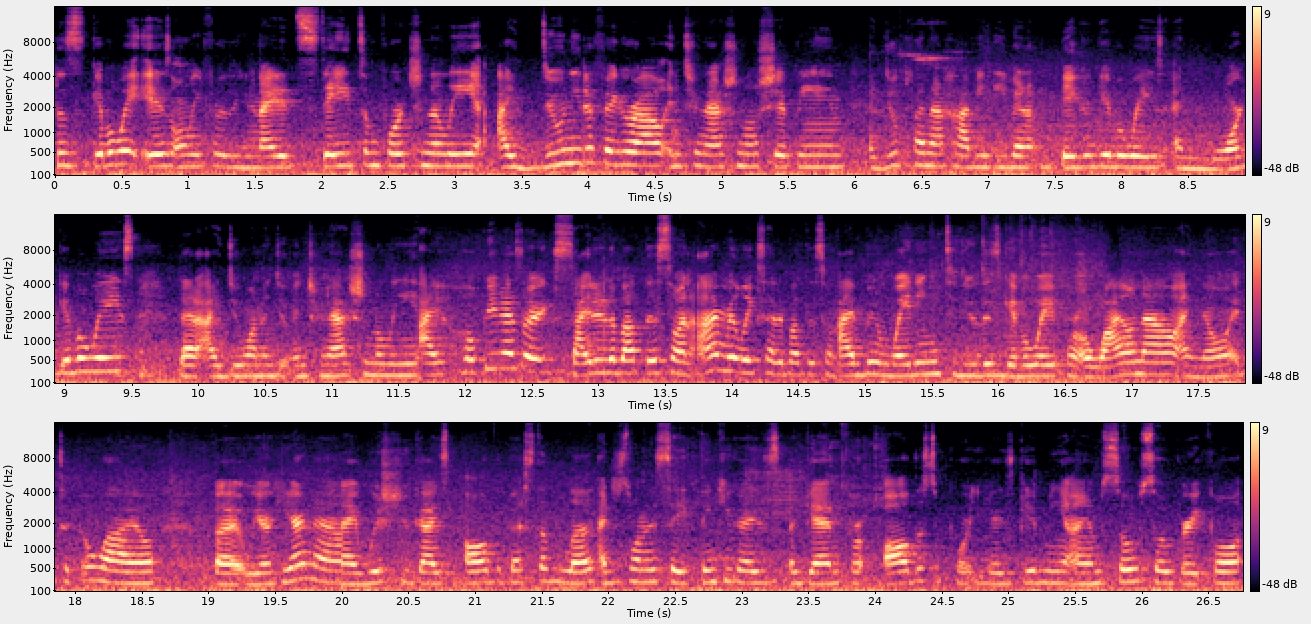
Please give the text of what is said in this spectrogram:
This giveaway is only for the United States unfortunately. I do need to figure out international shipping. I do plan on having even bigger giveaways and more giveaways that I do want to do internationally. I hope you guys are excited about this one. I'm really excited about this one. I've been waiting to do this giveaway for a while now. I know it took a while but we are here now. I wish you guys all the best of luck. I just wanted to say thank you guys again for all the support you guys give me. I am so, so grateful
